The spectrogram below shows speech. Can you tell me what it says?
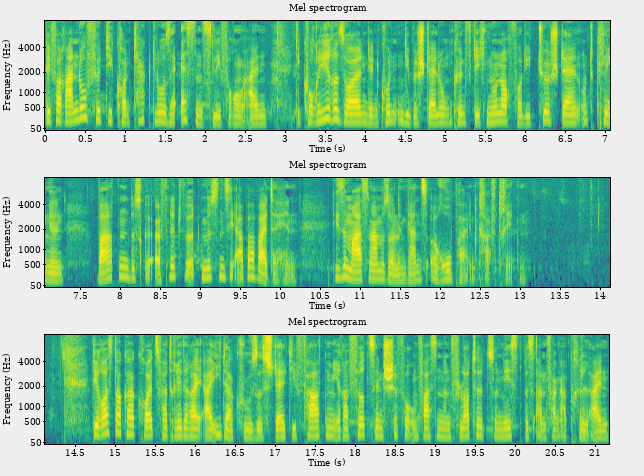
Lieferando führt die kontaktlose Essenslieferung ein. Die Kuriere sollen den Kunden die Bestellung künftig nur noch vor die Tür stellen und klingeln. Warten, bis geöffnet wird, müssen sie aber weiterhin. Diese Maßnahme soll in ganz Europa in Kraft treten. Die Rostocker Kreuzfahrtreederei AIDA Cruises stellt die Fahrten ihrer 14 Schiffe umfassenden Flotte zunächst bis Anfang April ein.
